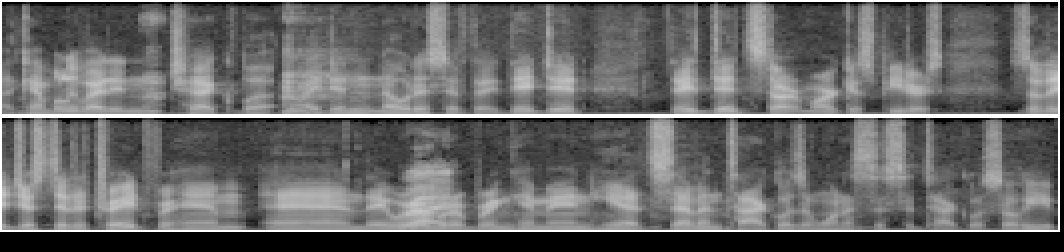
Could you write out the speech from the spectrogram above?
I can't believe I didn't check, but I didn't notice if they they did. They did start Marcus Peters. So they just did a trade for him and they were able to bring him in. He had 7 tackles and one assisted tackle. So he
